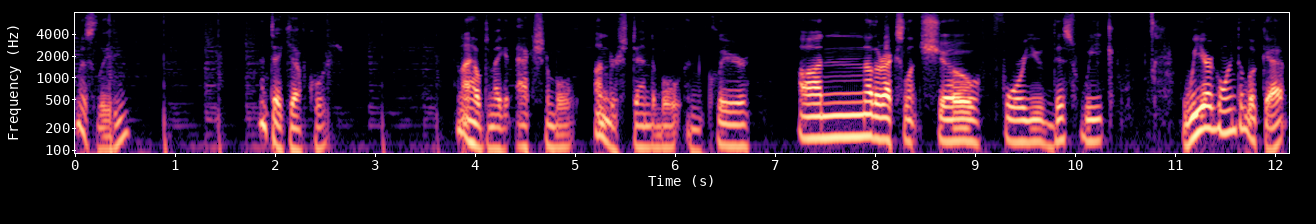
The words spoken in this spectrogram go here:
misleading, and take you off course. And I hope to make it actionable, understandable, and clear. Another excellent show for you this week. We are going to look at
